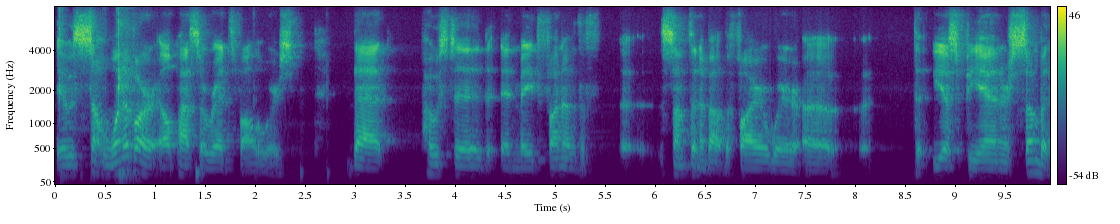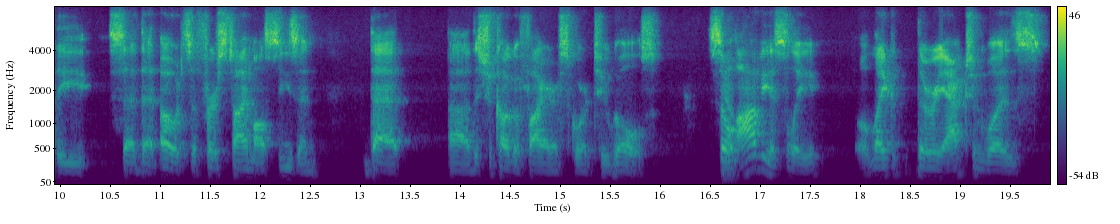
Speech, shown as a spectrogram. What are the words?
It was some, one of our El Paso Reds followers that posted and made fun of the uh, something about the fire where uh, the ESPN or somebody said that oh it's the first time all season that uh, the Chicago Fire scored two goals. So yep. obviously, like the reaction was,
